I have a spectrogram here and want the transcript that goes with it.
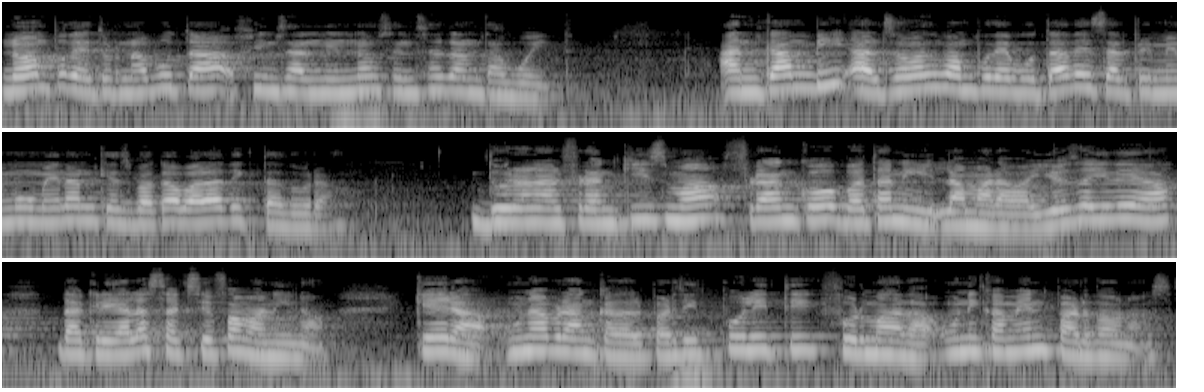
no van poder tornar a votar fins al 1978. En canvi, els homes van poder votar des del primer moment en què es va acabar la dictadura. Durant el franquisme, Franco va tenir la meravellosa idea de crear la secció femenina, que era una branca del partit polític formada únicament per dones.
